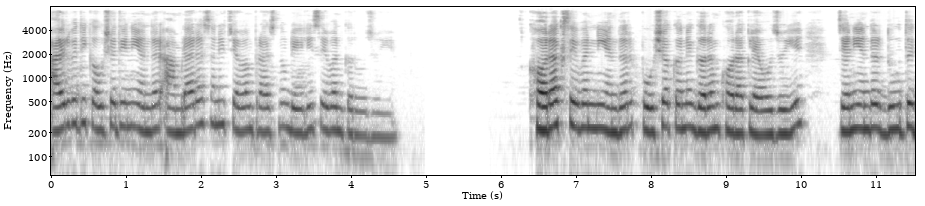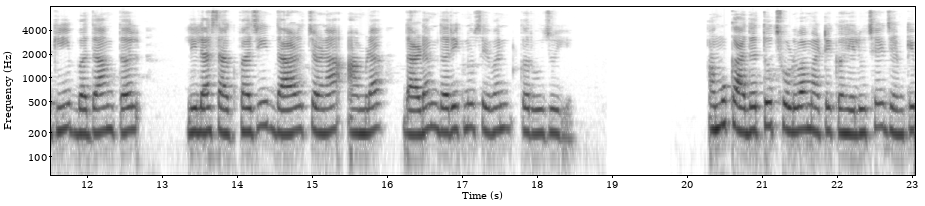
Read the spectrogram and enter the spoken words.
આયુર્વેદિક ઔષધિની અંદર આમળા રસ અને ચ્યવનપ્રાશનું ડેઇલી સેવન કરવું જોઈએ. ખોરાક સેવનની અંદર પોષક અને ગરમ ખોરાક લેવો જોઈએ. જેની અંદર દૂધ, ઘી, બદામ, તલ, લીલા શાકભાજી, દાળ, ચણા, આમળા દાડમ દરેકનું સેવન કરવું જોઈએ. અમુક આદતો છોડવા માટે કહેલું છે, જેમ કે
